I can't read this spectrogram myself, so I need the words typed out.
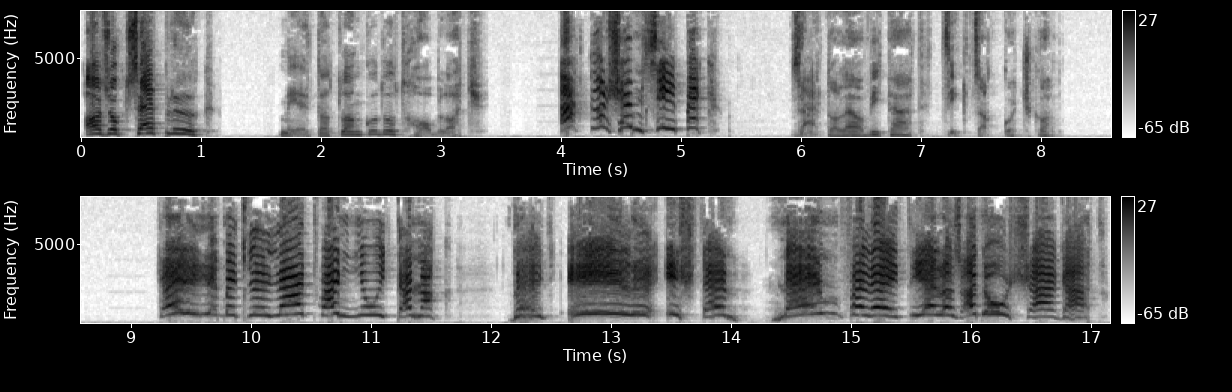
azok szeplők! Méltatlankodott hablaty. Akkor sem szépek! Zárta le a vitát cikcakkocska. Kellemetlen látvány nyújtanak, de egy élő Isten nem felejti el az adósságát.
